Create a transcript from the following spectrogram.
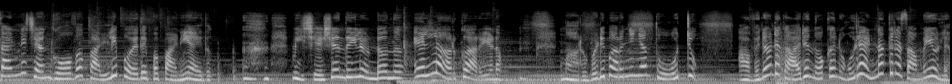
സണ്ണിച്ചാൻ ഗോവ പള്ളി പോയത് ഇപ്പൊ പണിയായത്. വിശേഷം എന്തെങ്കിലും ഉണ്ടോന്ന് എല്ലാവർക്കും അറിയണം. മറുപടി പറഞ്ഞ് ഞാൻ തോറ്റു. അവനവന്റെ കാര്യം നോക്കാൻ ഒരെണ്ണത്തിന് സമയമില്ല.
